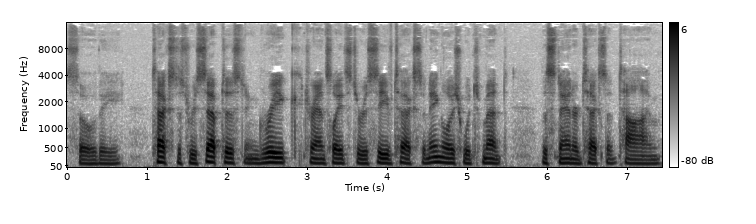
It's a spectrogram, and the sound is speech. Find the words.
So the Textus Receptus in Greek translates to received text in English, which meant the standard text at the time,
